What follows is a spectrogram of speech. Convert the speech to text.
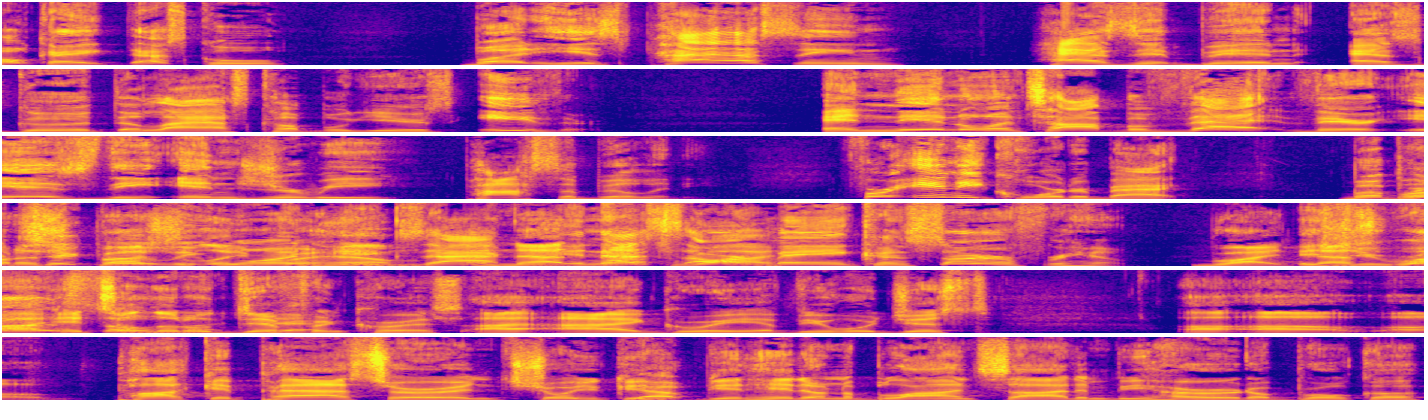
Okay, that's cool, but his passing hasn't been as good the last couple years either. And then on top of that, there is the injury possibility for any quarterback, but, But particularly one for him. exactly. And that- and that's, that's why- our main concern for him. Right. That's why it's so a little much. Yeah. different, Chris. I, I agree. If you were just a uh, uh, uh, pocket passer, and sure you could Yep. get hit on the blind side and be hurt or broke a,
